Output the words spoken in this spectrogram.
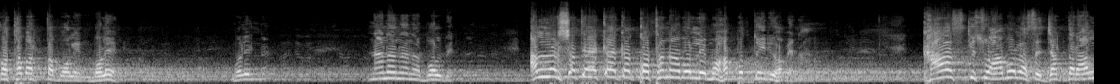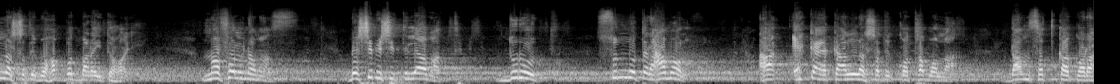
কথাবার্তা বলেন বলেন? বলেন না? না না না না, বলবেন। আল্লাহর সাথে একা একা কথা না বললে মহাব্বত তৈরি হবে না। খাস কিছু আমল আছে যার দ্বারা আল্লাহর সাথে মহাব্বত বাড়াইতে হয়। নফল নামাজ, বেশি বেশি তিলাবাত দুরুদ, সুন্নতের আমল, আর একা একা আল্লাহর সাথে কথা বলা, দান সৎকা করা,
